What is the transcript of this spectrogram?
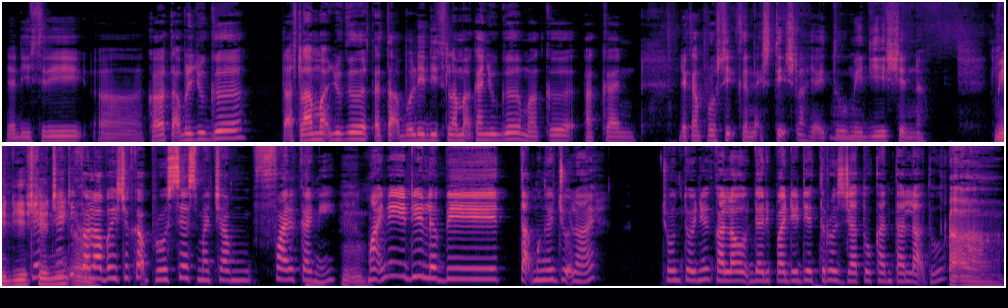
Jadi isteri uh, kalau tak boleh juga tak selamat juga tak, tak boleh diselamatkan juga maka akan dia akan proceed ke next stage lah iaitu mediation lah. Mediation Jadi, ni jadi ah, kalau abang cakap proses macam filekan ni, Mm-mm. maknanya dia lebih tak mengejut lah eh. Contohnya kalau daripada dia terus jatuhkan talak tu Ah,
